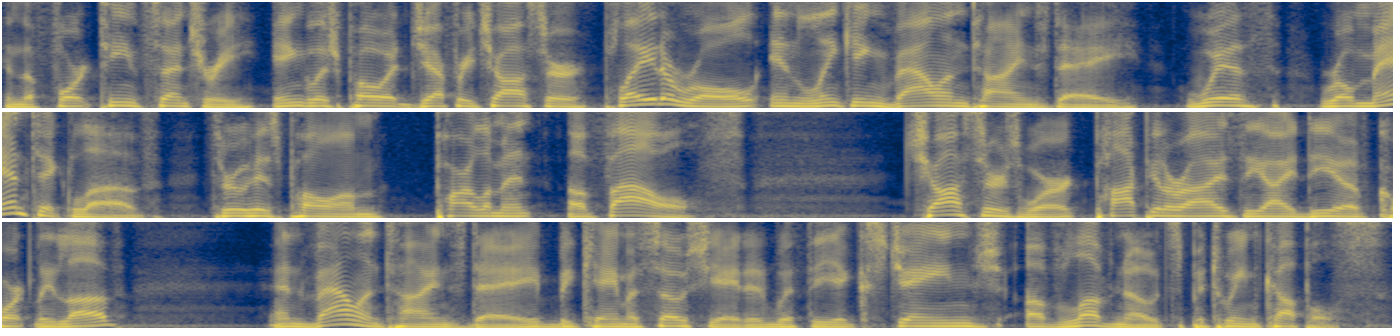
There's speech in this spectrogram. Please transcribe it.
In the 14th century, English poet Geoffrey Chaucer played a role in linking Valentine's Day with romantic love through his poem Parliament of Fowls. Chaucer's work popularized the idea of courtly love, and Valentine's Day became associated with the exchange of love notes between couples.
